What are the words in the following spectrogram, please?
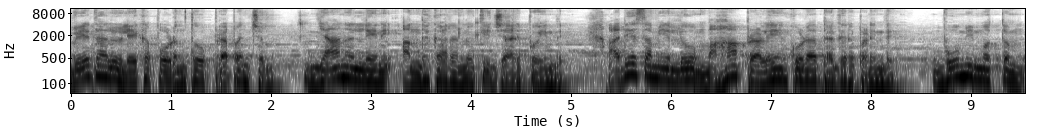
వేదాలు లేకపోవడంతో ప్రపంచం జ్ఞానం లేని అంధకారంలోకి జారిపోయింది. అదే సమయంలో మహాప్రళయం కూడా దగ్గర పడింది. భూమి మొత్తం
